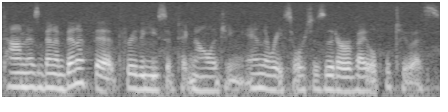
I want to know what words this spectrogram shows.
time has been a benefit through the use of technology and the resources that are available to us.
